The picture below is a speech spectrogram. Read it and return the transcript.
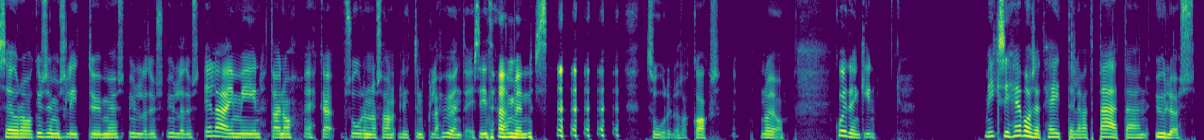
Seuraava kysymys liittyy myös yllätys, yllätys eläimiin, tai no ehkä suurin osa on liittynyt kyllä hyönteisiin tähän mennessä. suurin osa, kaksi. No joo, kuitenkin. Miksi hevoset heittelevät päätään ylös?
